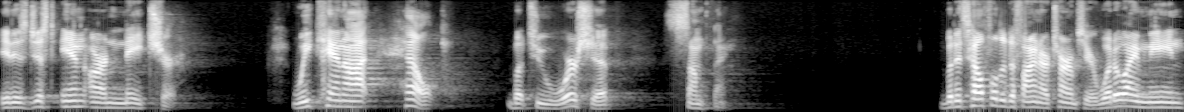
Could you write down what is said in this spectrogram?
it is just in our nature. We cannot help but to worship something. But it's helpful to define our terms here. What do I mean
